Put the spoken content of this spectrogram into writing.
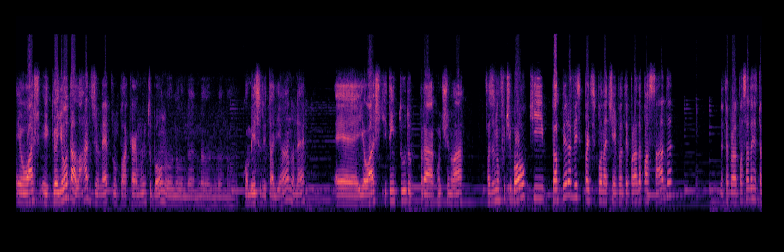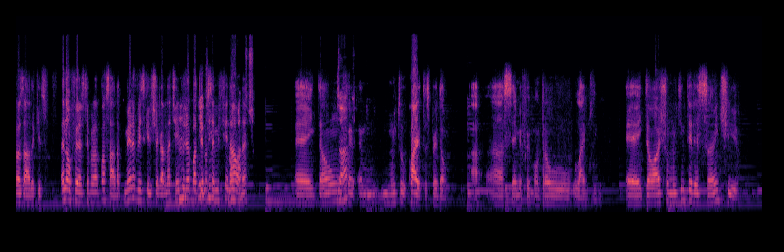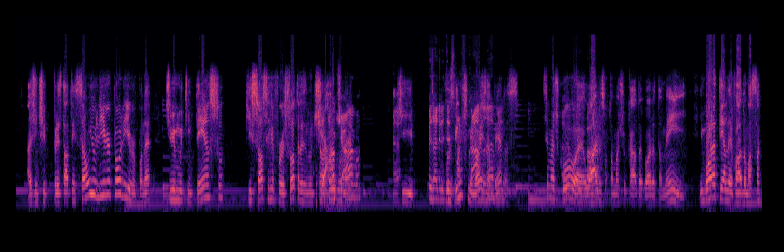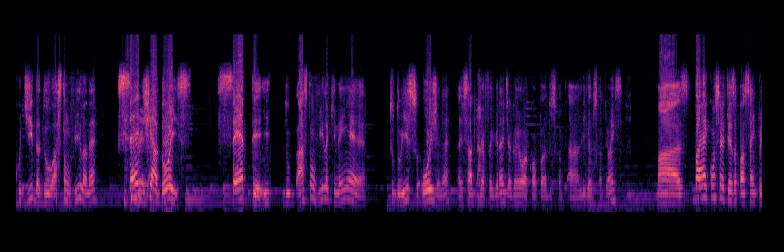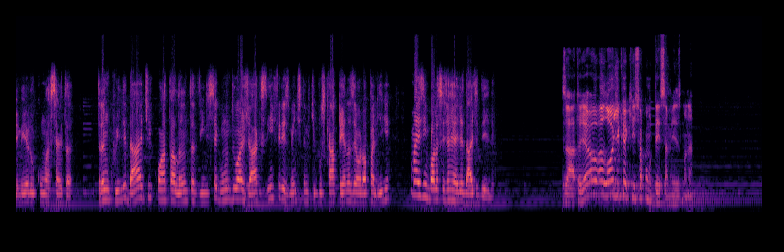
eu acho ganhou da Lazio, né, por um placar muito bom no, no, no, no começo do italiano, né? É, e eu acho que tem tudo para continuar fazendo um futebol que, pela primeira vez que participou na Champions na temporada passada, na temporada passada retrasada, que eles. É, não, foi na temporada passada. A primeira vez que eles chegaram na Champions hum, já bateu na semifinal, né? É, então, foi, é muito. Quartas, perdão. A, a semi foi contra o, o Leipzig. É, então, eu acho muito interessante a gente prestar atenção. E o Liverpool é o Liverpool, né? Time muito intenso que só se reforçou trazendo um Thiago, o Thiago né? é. que Apesar dele por 20 milhões né, apenas. Mas... se machucou, é, o Alisson tá machucado agora também, e, embora tenha levado uma sacudida do Aston Villa, né, 7 é a 2 7 e do Aston Villa que nem é tudo isso hoje, né? A gente sabe que já foi grande, já ganhou a Copa dos a Liga dos Campeões, mas vai com certeza passar em primeiro com uma certa tranquilidade, com a Atalanta vindo em segundo e o Ajax, infelizmente, tendo que buscar apenas a Europa League, mas embora seja a realidade dele. Exato, é a lógica que isso aconteça mesmo, né?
